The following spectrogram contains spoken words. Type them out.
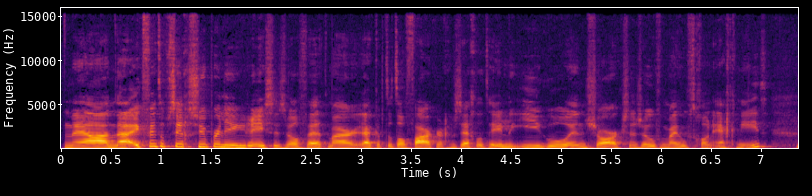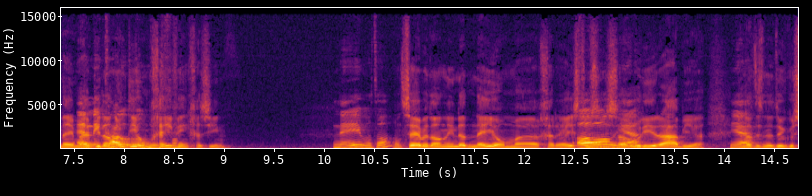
Nou ja, nou, ik vind op zich Super League races wel vet. Maar ja, ik heb dat al vaker gezegd. Dat hele Eagle en Sharks en zo voor mij hoeft gewoon echt niet. Nee, maar En heb je dan ook die omgeving gezien? Nee, wat dan? Want ze hebben dan in dat Neom eh gereisd, Oh, dus in ja. Saoedi-Arabië. En Ja. dat, is natuurlijk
